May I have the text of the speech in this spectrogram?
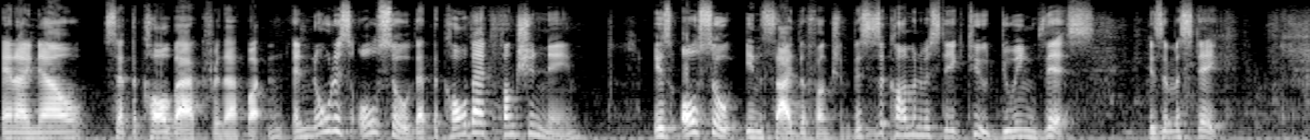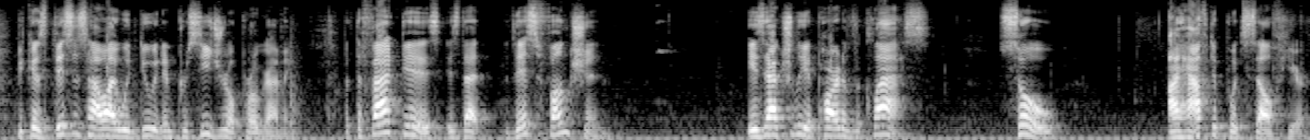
And I now set the callback for that button. And notice also that the callback function name is also inside the function. This is a common mistake too. Doing this is a mistake because this is how I would do it in procedural programming. But the fact is, is that this function is actually a part of the class. So I have to put self here.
